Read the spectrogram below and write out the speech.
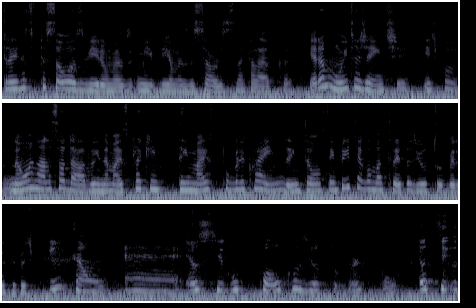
300 pessoas viram meus, me viam meus stories naquela época. E era muita gente. E, tipo, não é nada saudável, ainda mais pra quem tem mais público ainda. Então, sempre que tem alguma treta de youtuber, eu fico tipo. Então, é, eu sigo poucos youtubers. pou- Eu sigo.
